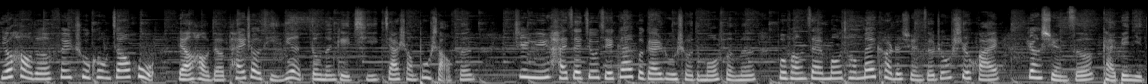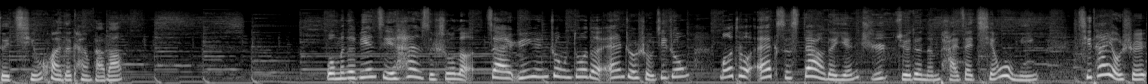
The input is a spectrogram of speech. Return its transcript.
友好的非触控交互，良好的拍照体验都能给其加上不少分。至于还在纠结该不该入手的魔粉们，不妨在 Moto Maker 的选择中释怀，让选择改变你对情怀的看法吧。我们的编辑 Hans 说了，在芸芸众多的 Android 手机中，Moto X Style 的颜值绝对能排在前五名。其他有谁？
